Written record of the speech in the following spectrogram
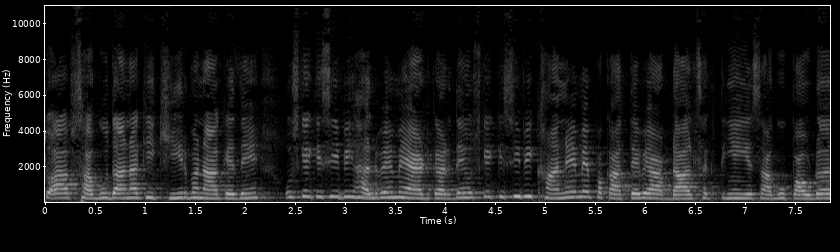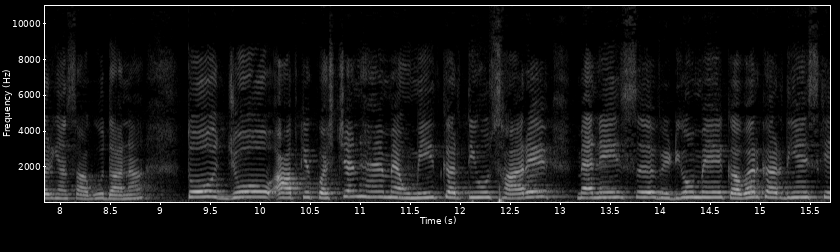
तो आप सागूदाना की खीर बना के दें। उसके किसी भी हलवे में ऐड कर दें। उसके किसी भी खाने में पकाते हुए आप डाल सकती हैं ये सागू पाउडर या सागू दाना तो जो आपके क्वेश्चन हैं, मैं उम्मीद करती हूँ सारे मैंने इस वीडियो में कवर कर दिए इसके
